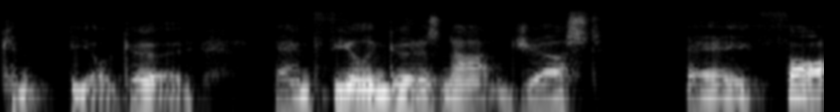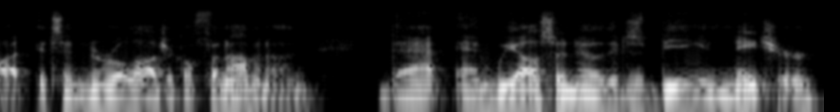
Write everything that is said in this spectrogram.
can feel good and feeling good is not just a thought it's a neurological phenomenon that and we also know that just being in nature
